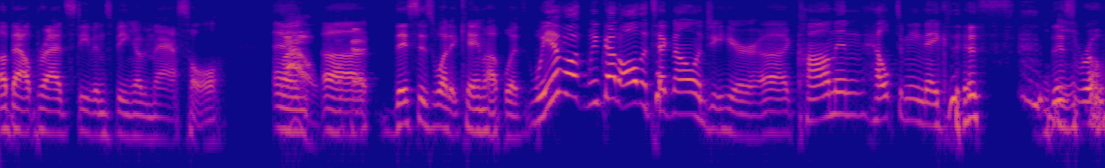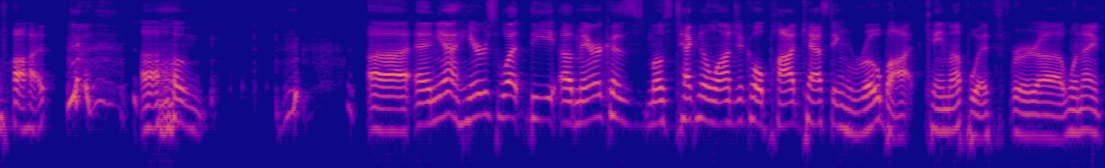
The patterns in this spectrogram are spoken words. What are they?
about Brad Stevens being an asshole. And Wow, uh, this is what it came up with. We have we've got all the technology here. Uh, Common helped me make this this robot. um, uh, and yeah, here's what the America's most technological podcasting robot came up with for uh, when I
